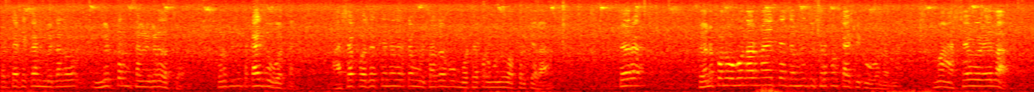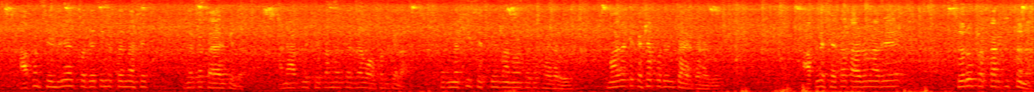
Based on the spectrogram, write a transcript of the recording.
तर त्या ठिकाणी मिठाचं मीठ तर सगळीकडेच असतं. परंतु तिथं काहीच उगवत नाही. अशा पद्धतीनं जर का मिठाचा मोठ्या प्रमाणात वापर केला तर तण पण उगवणार नाही त्या जमिनीत दुसरं पण काय पीक उगवणार नाही. मग अशा वेळेला आपण सेंद्रिय पद्धतीने तणनाशक जर का तयार केलं आणि आपल्या शेतामध्ये त्याचा वापर केला तर नक्की शेतकरी बांधवांना त्याचा फायदा होईल. माझं ते कशा पद्धतीने तयार करायचं आपल्या शेतात आढळणारे सर्व प्रकारची तणं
